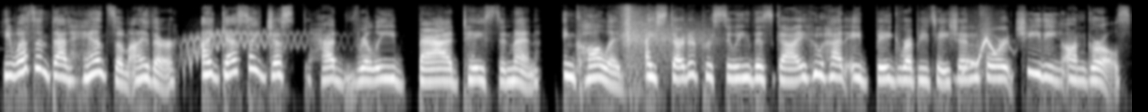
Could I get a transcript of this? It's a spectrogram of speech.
He wasn't that handsome either. I guess I just had really bad taste in men. In college, I started pursuing this guy who had a big reputation for cheating on girls.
